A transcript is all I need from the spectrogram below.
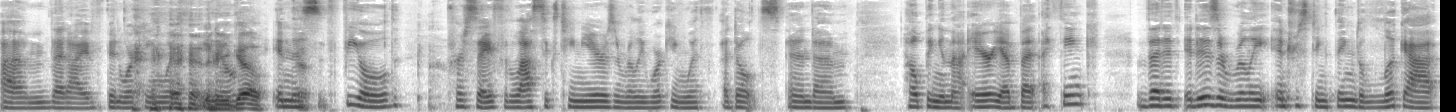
um, that I've been working with, you know, you in this field per se for the last 16 years and really working with adults and um, helping in that area. But I think that it, it is a really interesting thing to look at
